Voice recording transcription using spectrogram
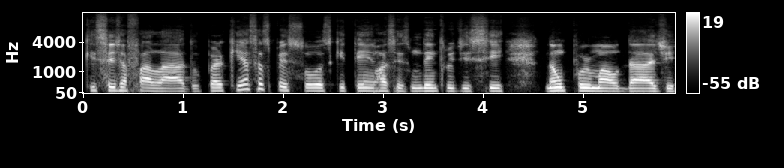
que seja falado, para que essas pessoas que têm o racismo dentro de si, não por maldade,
